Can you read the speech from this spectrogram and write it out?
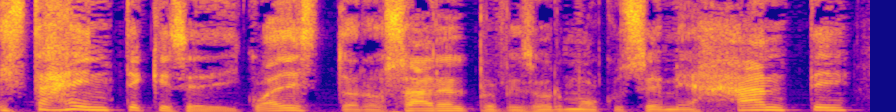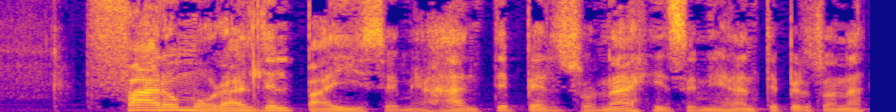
esta gente que se dedicó a destrozar al profesor Mocus, semejante faro moral del país, semejante personaje, semejante persona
